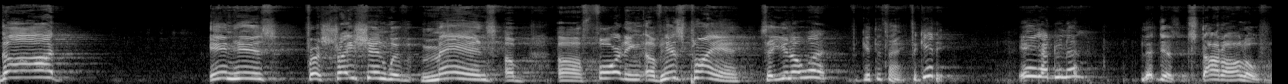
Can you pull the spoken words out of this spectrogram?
God, in his frustration with man's affording of his plan, say, you know what? Forget the thing. Forget it. You ain't got to do nothing. Let's just start all over.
